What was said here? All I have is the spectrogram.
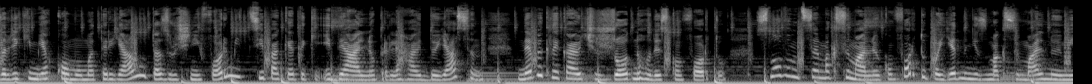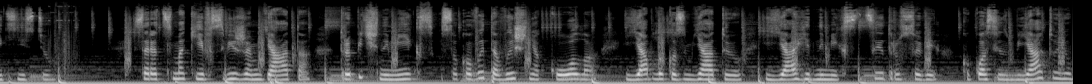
Завдяки м'якому матеріалу та зручній формі ці пакетики ідеально прилягають до ясен, не викликаючи жодного дискомфорту. Словом, це максимальний комфорт у поєднанні з максимальною міцністю. Серед смаків свіжа м'ята, тропічний мікс, соковита вишня кола, яблуко з м'ятою, ягідний мікс цитрусові, кокоси з м'ятою,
